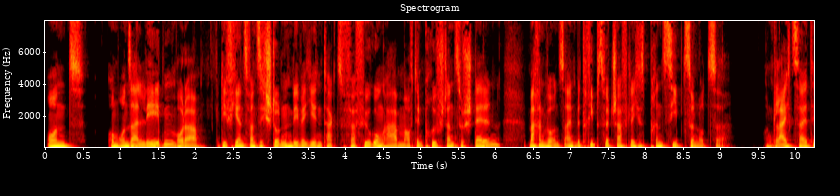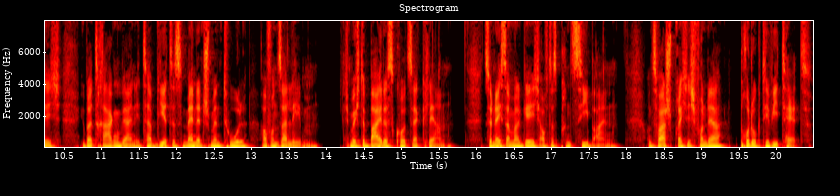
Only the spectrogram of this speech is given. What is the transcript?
Und um unser Leben oder die 24 Stunden, die wir jeden Tag zur Verfügung haben, auf den Prüfstand zu stellen, machen wir uns ein betriebswirtschaftliches Prinzip zunutze. Und gleichzeitig übertragen wir ein etabliertes Management-Tool auf unser Leben. Ich möchte beides kurz erklären. Zunächst einmal gehe ich auf das Prinzip ein. Und zwar spreche ich von der Produktivität.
